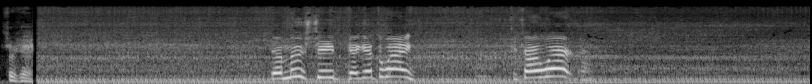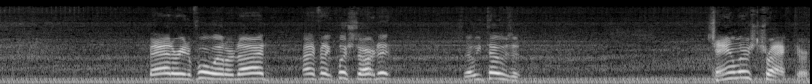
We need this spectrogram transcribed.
It's okay. Got moose jeep. Gotta get the way. Keep trying to work. Battery, the four wheeler died. I didn't feel like push starting it, so we tows it. Chandler's tractor.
